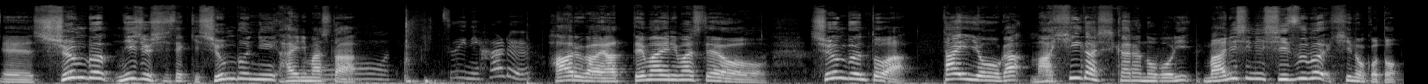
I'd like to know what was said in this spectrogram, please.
えー春分、二十四節気春分に入りました。ついに春春がやってまいりましたよ。春分とは、太陽が真東から昇り、真西に沈む日のこと。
